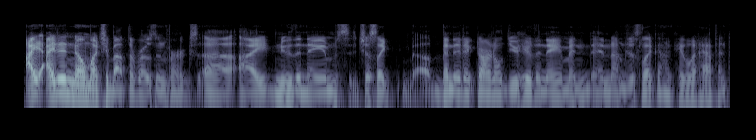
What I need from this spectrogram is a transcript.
I, I didn't know much about the Rosenbergs. Uh, I knew the names, just like uh, Benedict Arnold. You hear the name, and, and I'm just like, okay, what happened?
